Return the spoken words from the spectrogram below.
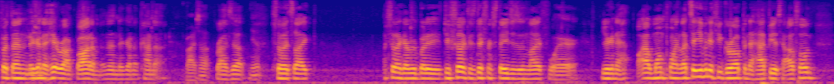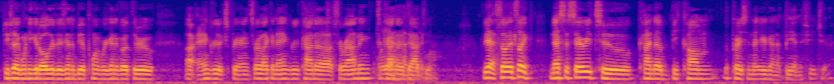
But then they're gonna hit rock bottom, and then they're gonna kind of rise up. rise up. Yep. So it's like, I feel like everybody. Do you feel like there's different stages in life where you're gonna at one point, let's say even if you grow up in the happiest household, do you feel like when you get older, there's gonna be a point where you're gonna go through uh, angry experience or like an angry kind of surrounding to Well, kind yeah, of adapt everybody to? Yeah. So it's like necessary to kind of become the person that you're gonna be in the future.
